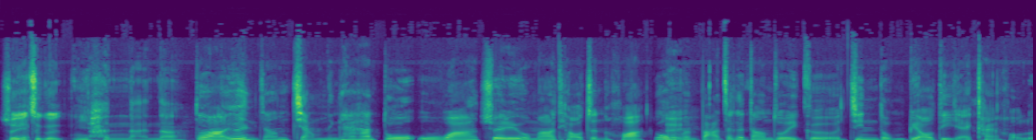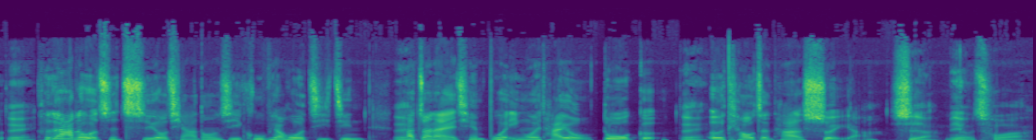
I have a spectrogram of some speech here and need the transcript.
所以这个你很难呐。对啊，因为你这样讲，你看它多污啊，税率我们要调整的话，如果我们把这个当做一个金融标的来看好了。对。可是他如果是持有其他东西，股票或基金，他赚来的钱不会因为他有多个对而调整他的税啊。是啊，没有错啊。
